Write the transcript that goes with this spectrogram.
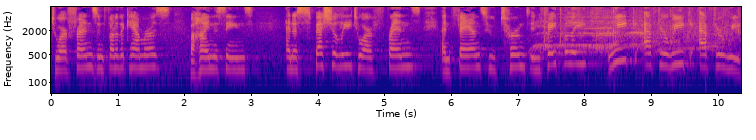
To our friends in front of the cameras, behind the scenes, and especially to our friends and fans who turned in faithfully week after week after week.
